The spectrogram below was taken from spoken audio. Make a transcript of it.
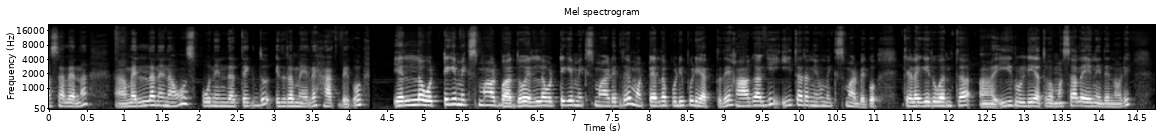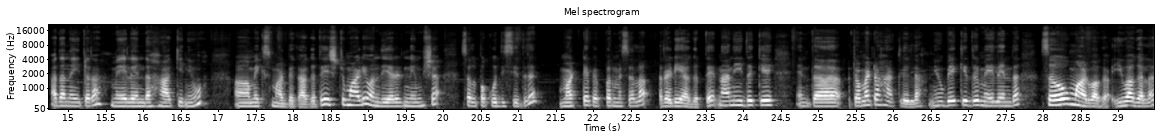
ಮಸಾಲೆಯನ್ನು ಮೆಲ್ಲನೆ ನಾವು ಸ್ಪೂನಿಂದ ತೆಗೆದು ಇದರ ಮೇಲೆ ಹಾಕಬೇಕು. ಎಲ್ಲ ಒಟ್ಟಿಗೆ ಮಿಕ್ಸ್ ಮಾಡಬಾರ್ದು. ಎಲ್ಲ ಒಟ್ಟಿಗೆ ಮಿಕ್ಸ್ ಮಾಡಿದರೆ ಮೊಟ್ಟೆ ಎಲ್ಲ ಪುಡಿ ಪುಡಿ ಆಗ್ತದೆ. ಹಾಗಾಗಿ ಈ ಥರ ನೀವು ಮಿಕ್ಸ್ ಮಾಡಬೇಕು. ಕೆಳಗಿರುವಂಥ ಈರುಳ್ಳಿ ಅಥವಾ ಮಸಾಲೆ ಏನಿದೆ ನೋಡಿ, ಅದನ್ನು ಈ ಥರ ಮೇಲೆಯಿಂದ ಹಾಕಿ ನೀವು ಮಿಕ್ಸ್ ಮಾಡಬೇಕಾಗುತ್ತೆ. ಇಷ್ಟು ಮಾಡಿ ಒಂದು ಎರಡು ನಿಮಿಷ ಸ್ವಲ್ಪ ಕುದಿಸಿದರೆ ಮೊಟ್ಟೆ ಪೆಪ್ಪರ್ ಮಸಾಲ ರೆಡಿ ಆಗುತ್ತೆ. ನಾನು ಇದಕ್ಕೆ ಎಂಥ ಟೊಮೆಟೊ ಹಾಕಲಿಲ್ಲ. ನೀವು ಬೇಕಿದ್ದರೆ ಮೇಲೆಯಿಂದ ಸರ್ವ್ ಮಾಡುವಾಗ, ಇವಾಗಲ್ಲ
